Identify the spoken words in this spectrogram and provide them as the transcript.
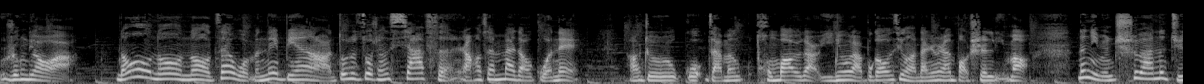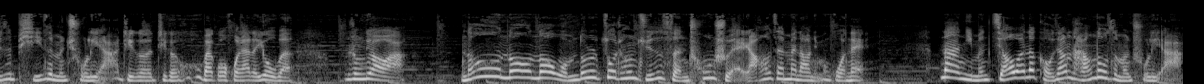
扔掉啊？No No No，在我们那边啊，都是做成虾粉，然后再卖到国内。然后就是国咱们同胞有点已经有点不高兴了，但仍然保持着礼貌。那你们吃完的橘子皮怎么处理啊？这个这个外国回来的又问，扔掉啊？No No No，我们都是做成橘子粉冲水，然后再卖到你们国内。那你们嚼完的口香糖都怎么处理啊？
